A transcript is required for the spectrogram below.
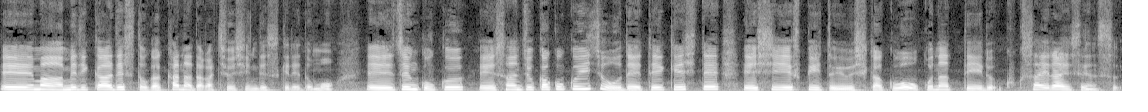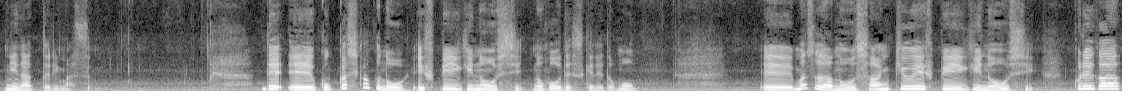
えー、まあアメリカですとかカナダが中心ですけれども、えー、全国、え、30カ国以上で提携して、え、CFP という資格を行っている国際ライセンスになっております。で、えー、国家資格の FP 技能士の方ですけれども、えー、まずあの3級 FP 技能士これが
